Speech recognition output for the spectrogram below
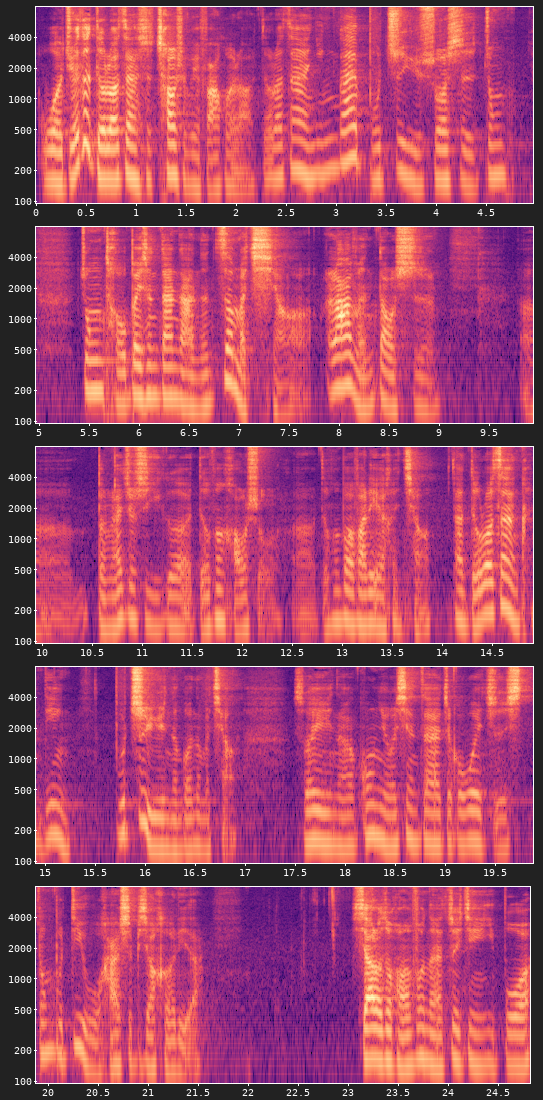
我觉得德罗赞是超水平发挥了，德罗赞应该不至于说是中中投背身单打能这么强。拉文倒是，呃，本来就是一个得分好手啊，得分爆发力也很强，但德罗赞肯定不至于能够那么强。所以呢，公牛现在这个位置东部第五还是比较合理的。夏洛特黄蜂呢，最近一波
